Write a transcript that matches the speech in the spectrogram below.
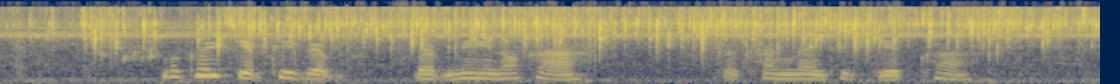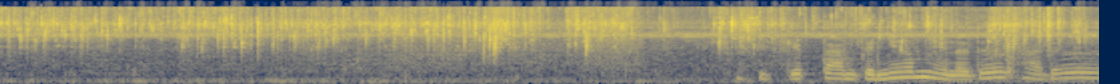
บ่เคยเก็บที่แบบแบบนี้เนาะค่ะก็ครั้งแรกที่เก็บค่ะสิเก็บตามกันเยิ่มนี่ละเด้อค่ะเด้อ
